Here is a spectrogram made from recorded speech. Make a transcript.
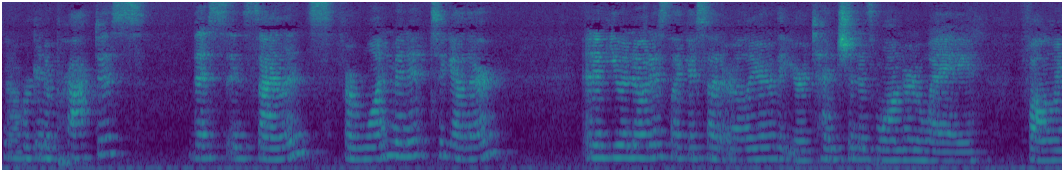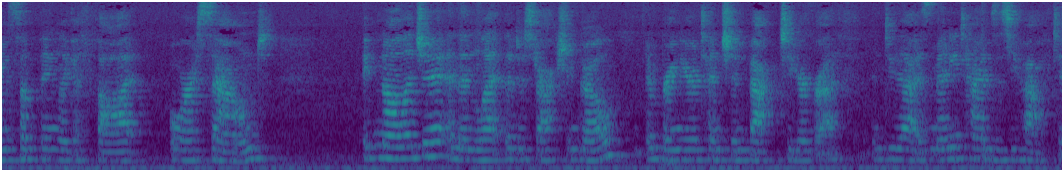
Now we're going to practice this in silence for one minute together. And if you notice, like I said earlier, that your attention has wandered away following something like a thought or a sound, acknowledge it and then let the distraction go and bring your attention back to your breath. And do that as many times as you have to.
